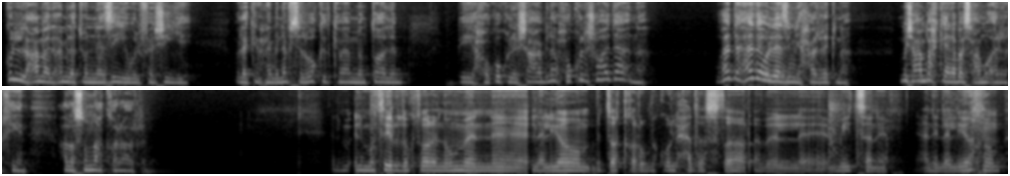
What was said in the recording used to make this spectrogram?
كل عمل عملته النازية والفاشية ولكن إحنا بنفس الوقت كمان بنطالب بحقوق لشعبنا وحقوق لشهدائنا. وهذا هذا هو اللي لازم يحركنا. مش عم بحكي أنا بس على مؤرخين على صناع قرار. المثير دكتور انه هم لليوم بتذكروا بكل حدث صار قبل 100 سنة. يعني لليوم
